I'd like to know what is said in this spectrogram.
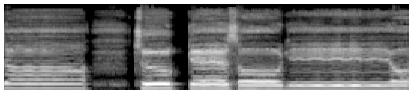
자 주께서 기억하시리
